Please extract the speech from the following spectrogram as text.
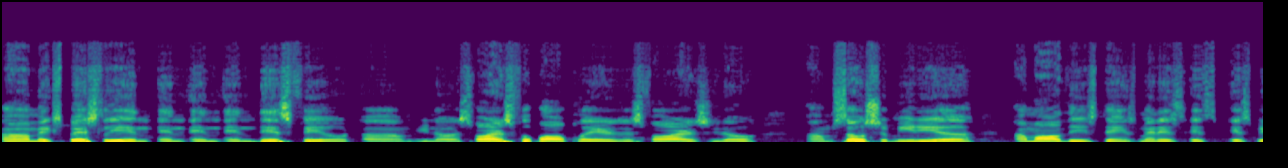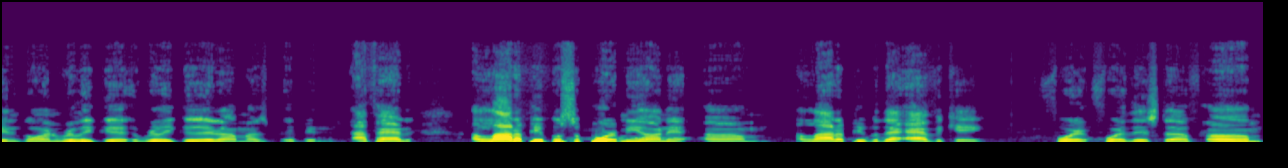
um, especially in in in in this field. Um, you know, as far as football players, as far as you know, um, social media um all these things man. It's it's it's been going really good really good. Um i've been i've had a lot of people support me on it. Um a lot of people that advocate for it for this stuff. Um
